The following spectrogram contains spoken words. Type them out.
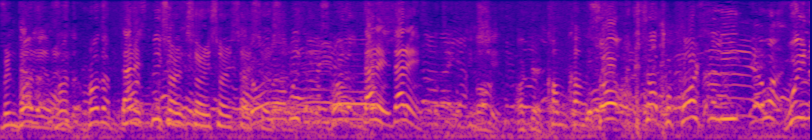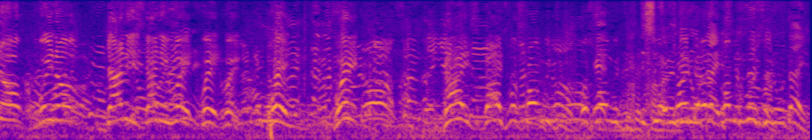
Bring Danny Brother, brother, brother. Danny, sorry, sorry, sorry, sorry, sorry. sorry. Danny, Danny. Okay. Come, come. So, so proportionally, we know, we know. Danny, Danny, wait, wait, wait, wait, wait. Guys, guys, what's wrong with you? What's wrong with you? This is what we're We're doing all day. This is a what we're doing all day.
